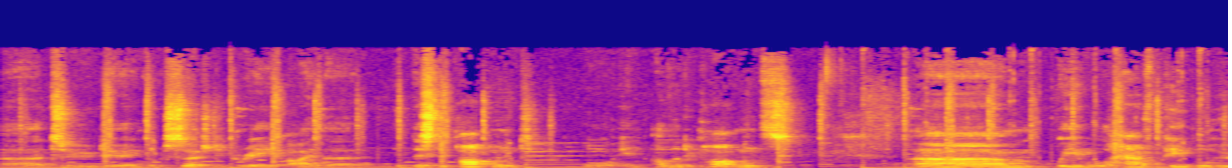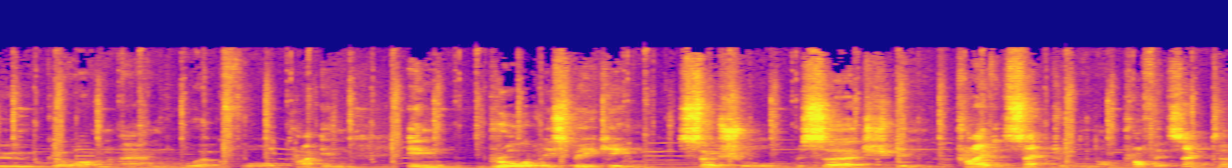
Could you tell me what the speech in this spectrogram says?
uh, to doing a research degree either in this department or in other departments. Um, we will have people who go on and work for, in, in broadly speaking, social research in the private sector or the non-profit sector.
